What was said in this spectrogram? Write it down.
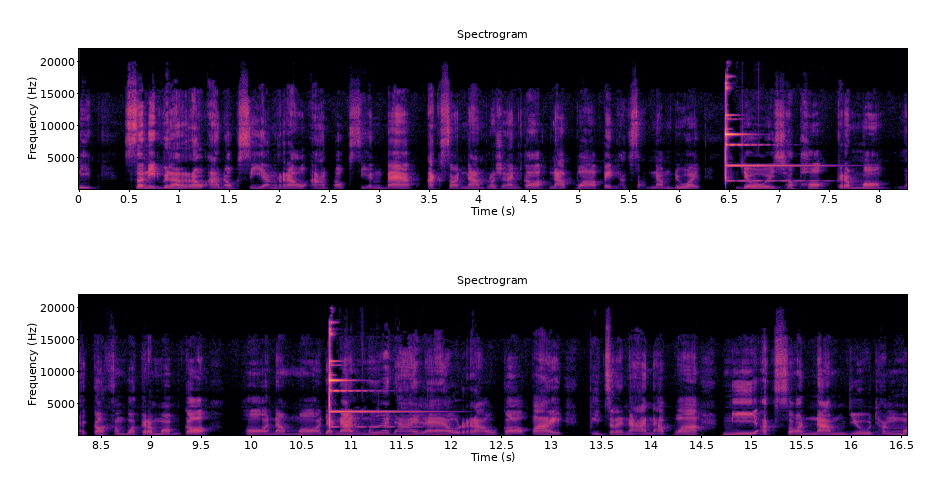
นิท สนิทเวลาเราอ่านออกเสียง เราอ่านออกเสียงแบบอักษรนำเพราะฉะนั้นก็นับว่าเป็นอักษรนำด้วย โดยเฉพาะกระหม่อม และก็คำว่ากระหม่อมก็หอนำหมอ ดังนั้นเมื่อได้แล้วเราก็ไปพิจารณานับว่ามีอักษรนำอยู่ทั้งหม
